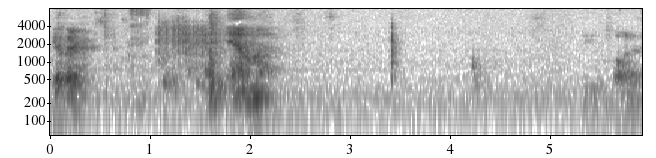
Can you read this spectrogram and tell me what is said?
together. And M the opponent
